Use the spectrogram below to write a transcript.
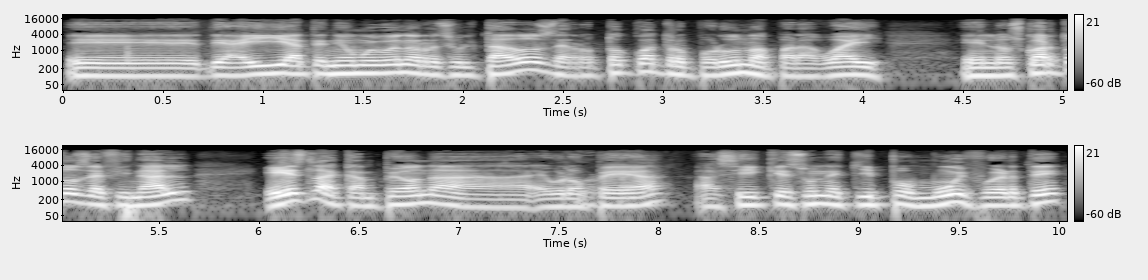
Eh, de ahí ha tenido muy buenos resultados. Derrotó 4 por 1 a Paraguay en los cuartos de final es la campeona europea, así que es un equipo muy fuerte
